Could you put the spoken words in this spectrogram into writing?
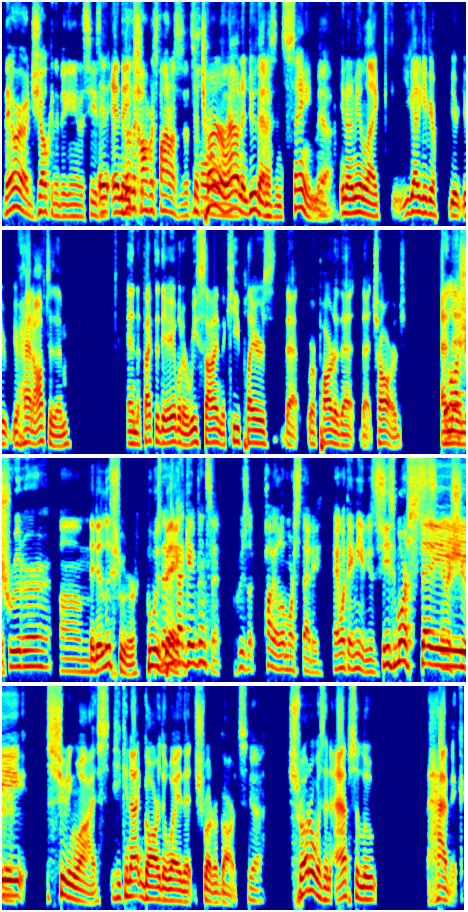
they were a joke in the beginning of the season. And- and They they go to the conference finals. Is to turn around and do that is Yeah. insane, man. Yeah. You know what I mean? Like you got to give your, your your your hat off to them, and the fact that they're able to re-sign the key players that were part of that that charge, They and then lost Schroeder. Um, they did lose Shooter, who was big. They got Gabe Vincent, who's like probably a little more steady, and what they need is He's more steady And a shooter. Shooting wise. He cannot guard the way that Schroeder guards. yeah, Schroeder was an absolute havoc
